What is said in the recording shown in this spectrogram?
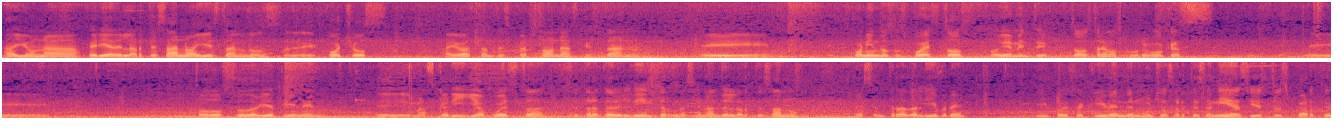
Hay una feria del artesano, ahí están los eh, cochos, hay bastantes personas que están eh, poniendo sus puestos, obviamente todos tenemos cubrebocas, todos todavía tienen eh, mascarilla puesta. Se trata del Día Internacional del Artesano. Es entrada libre y pues aquí venden muchas artesanías y esto es parte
